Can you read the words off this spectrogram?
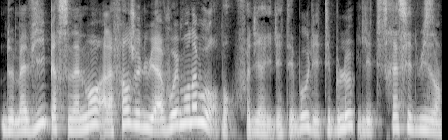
de ma vie, personnellement, à la fin, je lui ai avoué mon amour. Bon, faut dire, il était beau, il était bleu, il était très séduisant.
